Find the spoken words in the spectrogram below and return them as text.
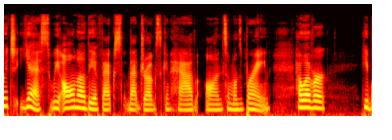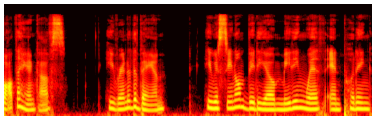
which, yes, we all know the effects that drugs can have on someone's brain. However, he bought the handcuffs, he rented the van, he was seen on video meeting with and putting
